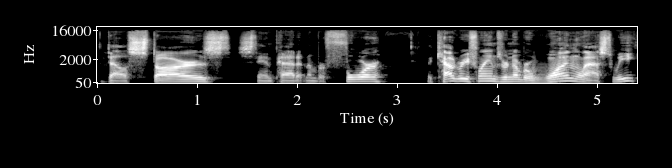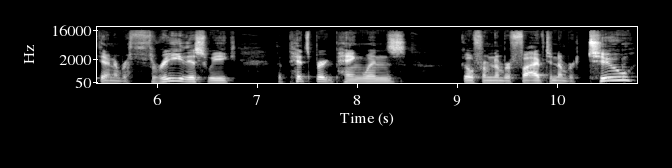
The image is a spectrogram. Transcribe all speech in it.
The Dallas Stars stand pat at number four. The Calgary Flames were number one last week. They're number three this week. The Pittsburgh Penguins go from number five to number two.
